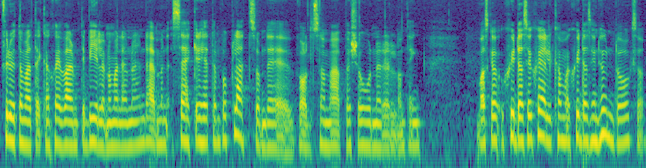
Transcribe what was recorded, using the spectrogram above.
förutom att det kanske är varmt i bilen om man lämnar den där, men säkerheten på plats om det är våldsamma personer eller någonting. Man ska skydda sig själv, kan man skydda sin hund då också?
